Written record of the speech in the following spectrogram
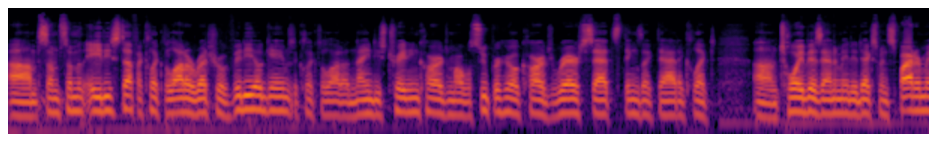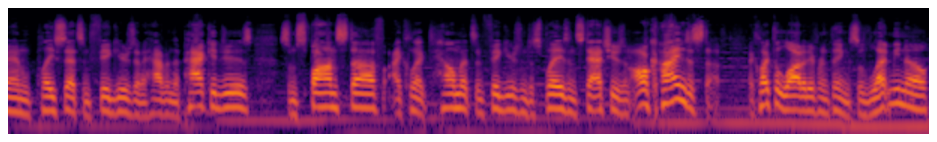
Um, some some of the 80s stuff. I collect a lot of retro video games. I collect a lot of 90s trading cards, Marvel superhero cards, rare sets, things like that. I collect um, Toy Biz animated X-Men Spider-Man play sets and figures that I have in the packages, some Spawn stuff. I collect helmets and figures and displays and statues and all kinds of stuff. I collect a lot of different things, so let me know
